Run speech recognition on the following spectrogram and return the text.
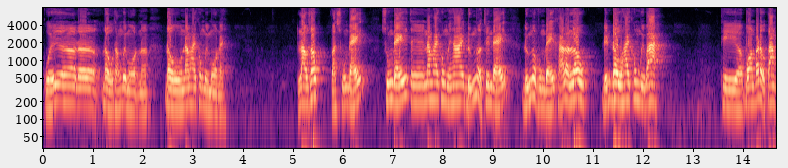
cuối ờ, đầu tháng 11 ờ, đầu năm 2011 này. Lao dốc và xuống đáy. Xuống đáy thì năm 2012 đứng ở trên đáy, đứng ở vùng đáy khá là lâu, đến đầu 2013 thì ờ, bon bắt đầu tăng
